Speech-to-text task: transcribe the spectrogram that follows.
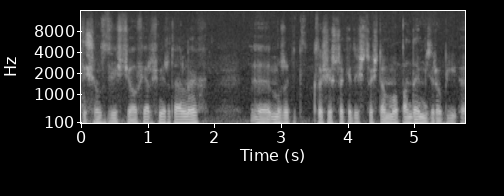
1200 ofiar śmiertelnych. E, Może ktoś jeszcze kiedyś coś tam o pandemii zrobi, e,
